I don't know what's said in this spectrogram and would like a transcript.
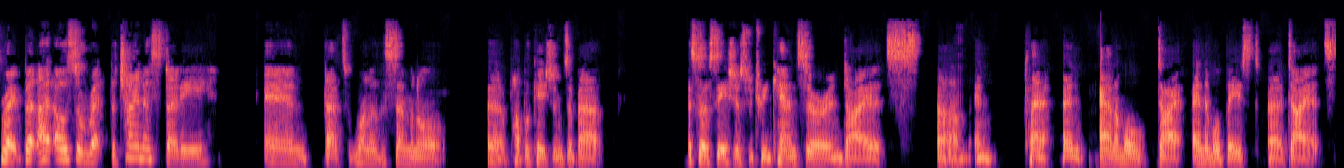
Right, but I also read the China study, and that's one of the seminal uh, publications about associations between cancer and diets um, and plant and animal diet, animal based uh, diets,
